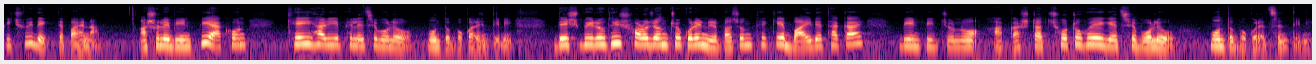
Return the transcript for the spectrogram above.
কিছুই দেখতে পায় না। আসলে বিএনপি এখন খেই হারিয়ে ফেলেছে বলেও মন্তব্য করেন তিনি। দেশ বিরোধী ষড়যন্ত্র করে নির্বাচন থেকে বাইরে থাকায় বিএনপির জন্য আকাশটা ছোট হয়ে গেছে বলেও মন্তব্য করেছেন তিনি।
